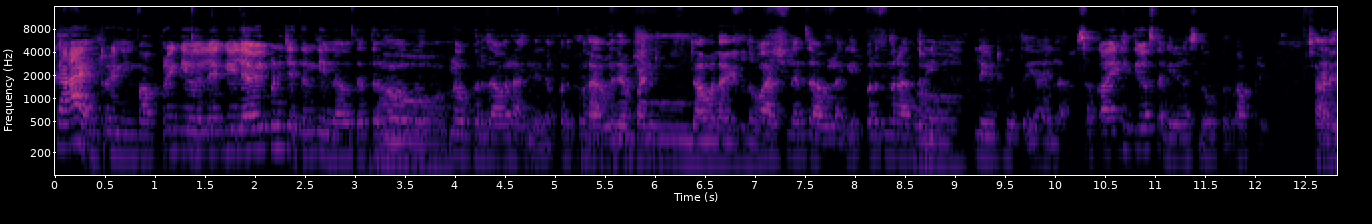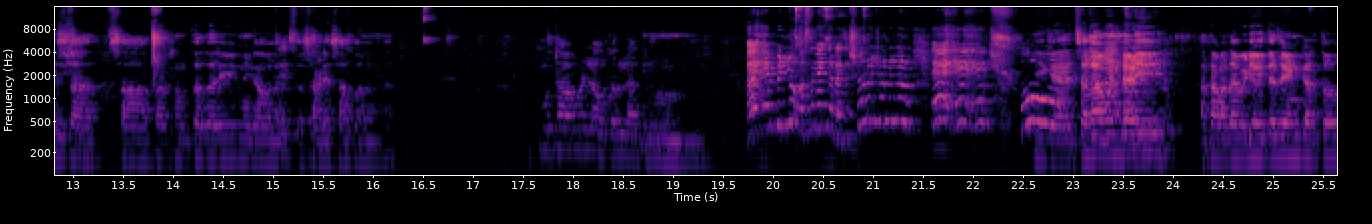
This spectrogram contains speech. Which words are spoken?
काय ट्रेनिंग बापरे गेल्या गेल्या वेळी पण चेतन गेला होता तर हो. मग लवकर जावं लागलेलं. परत मग उद्या पण जावं लागेल लवकर. वाशीला जावं लागेल. परत मग रात्री हो. लेट होतं यायला. सकाळी किती वाजता गेलास लवकर? बापरे. साडेसात सहा पर्यंत तरी निघावं तेच लागतं तर. साडेसहा पर्यंत. उठावं पण लवकर लागेल. पिल्लू असं नाही करायचं. शोनू शोनू शोनू ए ए ए. हो. ठीक आहे चला मंडळी. आता माझा व्हिडिओ इथेच एंड करतो.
